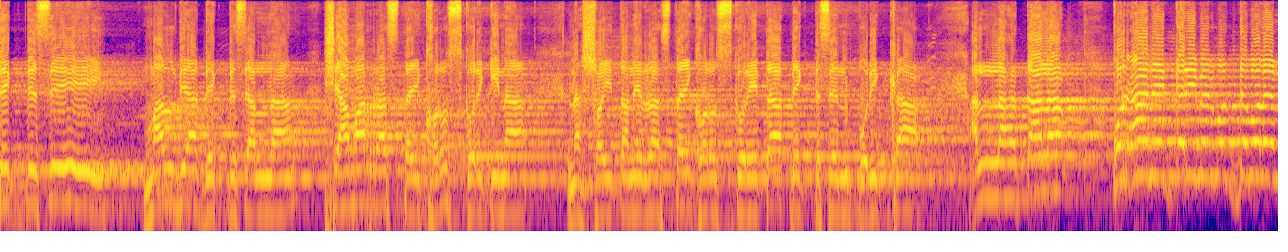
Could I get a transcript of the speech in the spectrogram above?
দেখতেছে মাল দেয়া দেখতেছে আল্লাহ সে আমার রাস্তায় খরচ করে কিনা না শয়তানের রাস্তায় খরচ করে এটা দেখতেছেন পরীক্ষা আল্লাহ তাআলা কোরআনে কারীমের মধ্যে বলেন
